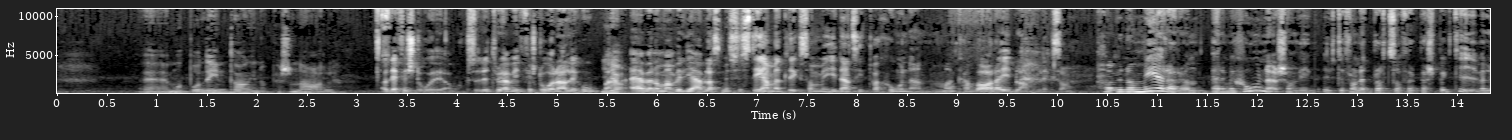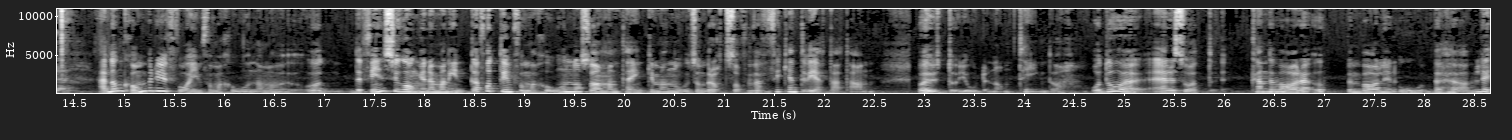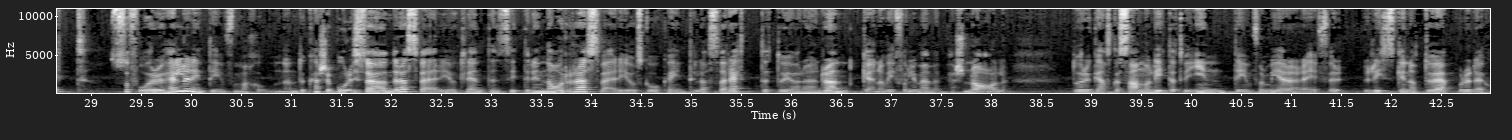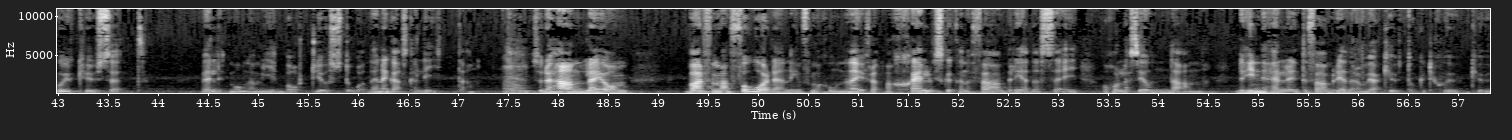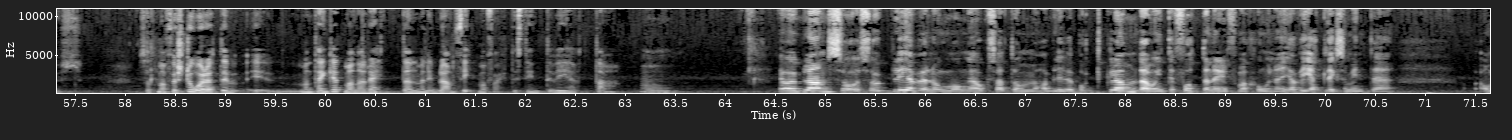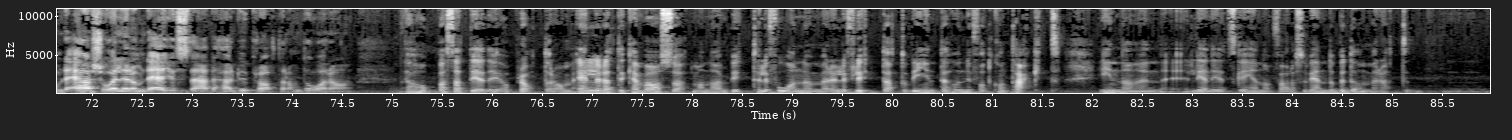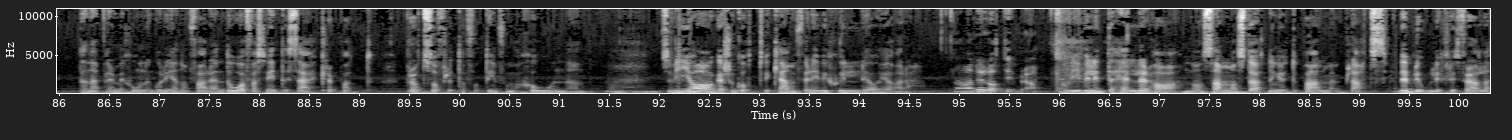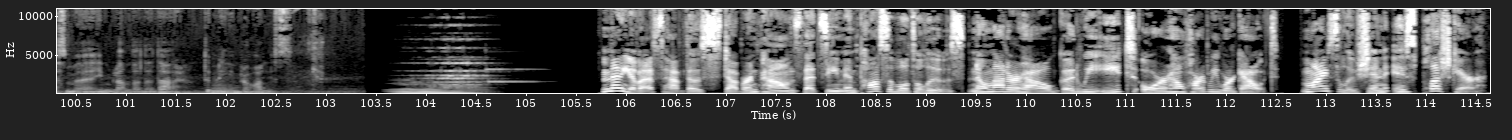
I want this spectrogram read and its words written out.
eh, mot både intagen och personal. Och det förstår jag också. Det tror jag vi förstår allihopa. Ja. Även om man vill jävlas med systemet liksom, i den situationen man kan vara ibland. Liksom. Har vi något mera runt permissioner som vi, utifrån ett brottsofferperspektiv? Eller? Ja, de kommer ju få information om och det finns ju gånger när man inte har fått information och så man, tänker man nog som brottsoffer, varför fick jag inte veta att han var ute och gjorde någonting då? Och då är det så att kan det vara uppenbarligen obehövligt så får du heller inte informationen. Du kanske bor i södra Sverige och klienten sitter i norra Sverige och ska åka in till lasarettet och göra en röntgen och vi följer med med personal. Då är det ganska sannolikt att vi inte informerar dig för risken att du är på det där sjukhuset väldigt många mil bort just då, den är ganska liten. Mm. Så det handlar ju om varför man får den informationen är ju för att man själv ska kunna förbereda sig och hålla sig undan. Du hinner heller inte förbereda dig om vi akut åker till sjukhus. Så att man förstår att det, man tänker att man har rätten men ibland fick man faktiskt inte veta. Mm. Ja, ibland så, så upplever nog många också att de har blivit bortglömda och inte fått den här informationen. Jag vet liksom inte om det är så eller om det är just det här, det här du pratar om då. då. Jag hoppas att det är det jag pratar om. Eller att det kan vara så att man har bytt telefonnummer eller flyttat och vi inte har hunnit fått kontakt innan en ledighet ska genomföras och vi ändå bedömer att den här permissionen går att genomföra ändå fast vi inte är säkra på att brottsoffret har fått informationen. Mm. Så vi jagar så gott vi kan för det är vi skyldiga att göra. Ja, det låter ju bra. Och vi vill inte heller ha någon sammanstötning ute på allmän plats. Det blir olyckligt för alla som är inblandade där. Det blir mm. inget bra alls. Many of us have those stubborn pounds that seem impossible to lose, no matter how good we eat or how hard we work out. My solution is PlushCare.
